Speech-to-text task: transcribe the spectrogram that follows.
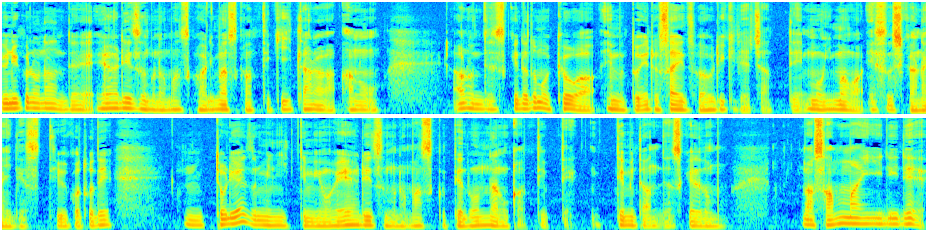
ユニクロなんでエアリズムのマスクありますかって聞いたらあのあるんですけれども今日は M と L サイズは売り切れちゃってもう今は S しかないですっていうことで、うん、とりあえず見に行ってみよう。エアリズムのマスクってどんなのかって言って行ってみたんですけれども、まあ、3枚入りで、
